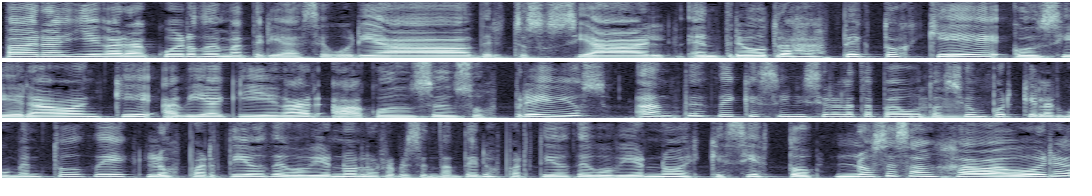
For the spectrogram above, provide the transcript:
para llegar a acuerdos en materia de seguridad, derecho social, entre otros aspectos que consideraban que había que llegar a consensos previos antes de que se iniciara la etapa de votación, porque el argumento de los partidos de gobierno, los representantes de los partidos de gobierno, es que si esto no se zanjaba ahora,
